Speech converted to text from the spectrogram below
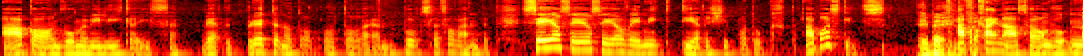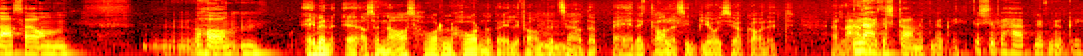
angehen und wo man will eingreifen werden Blüten oder, oder ähm, Wurzeln verwendet. Sehr, sehr, sehr wenig tierische Produkte. Aber es gibt es. Aber kein Nashorn, Nashorn, äh, Horn. Hm. Eben, äh, also Nashorn, Horn oder Elefantenzähne mhm. oder Bärengallen sind bei uns ja gar nicht erlaubt. Nein, das ist gar nicht möglich. Das ist überhaupt nicht möglich.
